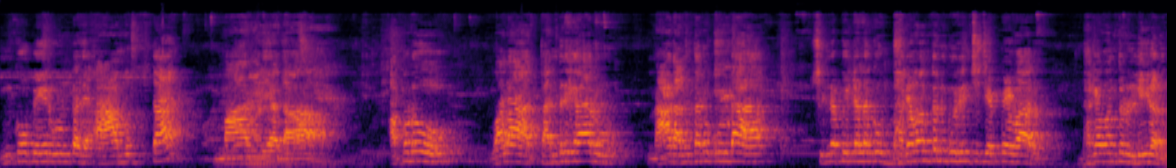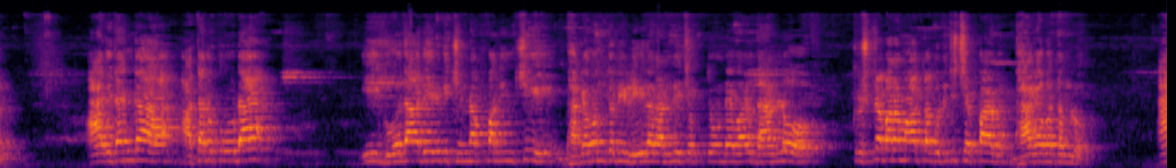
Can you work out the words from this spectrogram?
ఇంకో పేరు ఉంటుంది ఆముక్త మాల్యద. అప్పుడు వాళ్ళ తండ్రి గారు నాడందరూ కూడా చిన్నపిల్లలకు భగవంతుని గురించి చెప్పేవారు భగవంతుని లీలలు. ఆ విధంగా అతను కూడా ఈ గోదాదేవికి చిన్నప్పటి నుంచి భగవంతుని లీలలన్నీ చెప్తూ ఉండేవాడు. దానిలో కృష్ణ పరమాత్మ గురించి చెప్పాడు భాగవతంలో. ఆ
